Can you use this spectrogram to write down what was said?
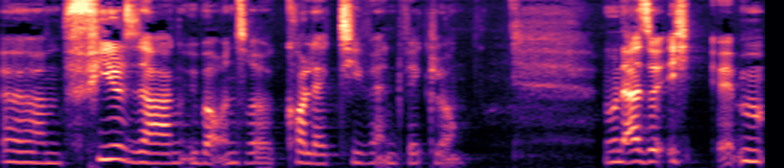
ähm, viel sagen über unsere kollektive Entwicklung. Nun, also ich ähm,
